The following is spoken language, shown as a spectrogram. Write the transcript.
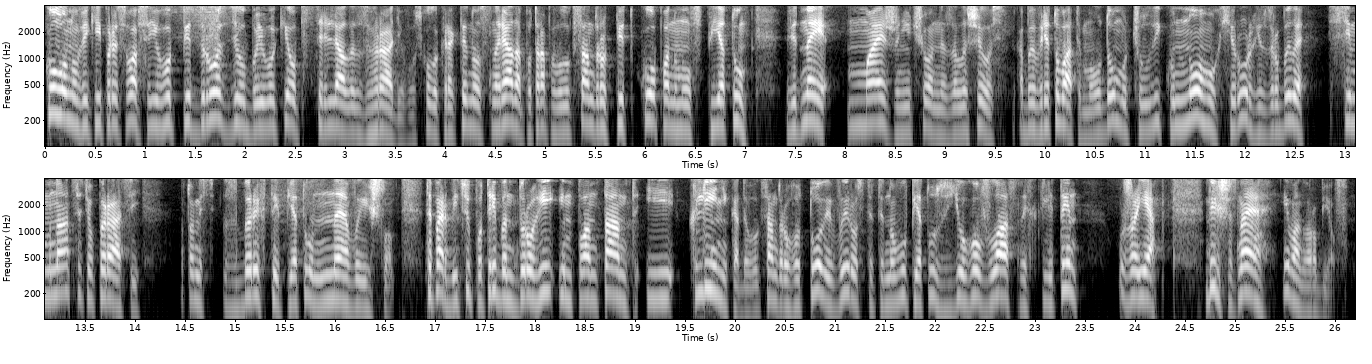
Колону, в якій пересувався його підрозділ, бойовики обстріляли з градів. Осколок реактивного снаряда потрапив Олександру Підкопаному в п'яту. Від неї майже нічого не залишилось. Аби врятувати молодому чоловіку ногу, хірурги зробили 17 операцій. Натомість зберегти п'яту не вийшло. Тепер бійцю потрібен дорогий імплантант і клініка, де Олександру готові виростити нову п'яту з його власних клітин. Уже є. Більше знає Іван Воробйов.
